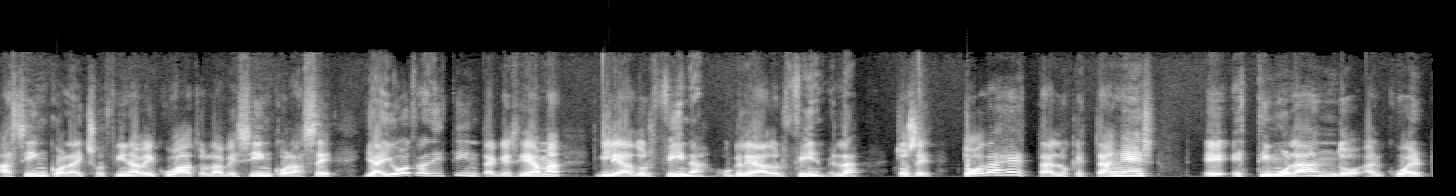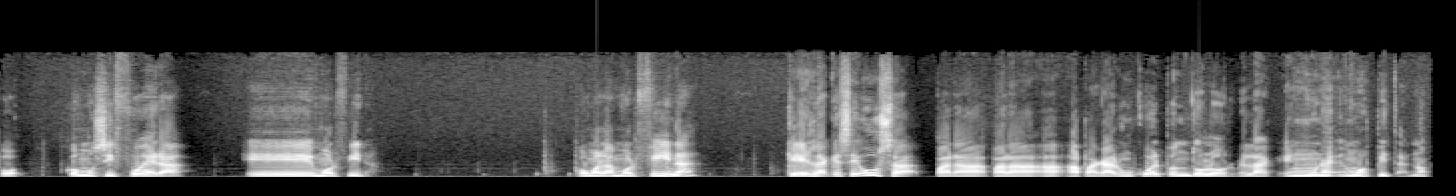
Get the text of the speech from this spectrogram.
a5, la exorfina B4, la B5, la C. Y hay otra distinta que se llama gleadorfina o gleadorfin, ¿verdad? Entonces, todas estas lo que están es eh, estimulando al cuerpo como si fuera eh, morfina. Como la morfina, que es la que se usa para, apagar un cuerpo en dolor, ¿verdad? En, en un hospital, ¿no?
